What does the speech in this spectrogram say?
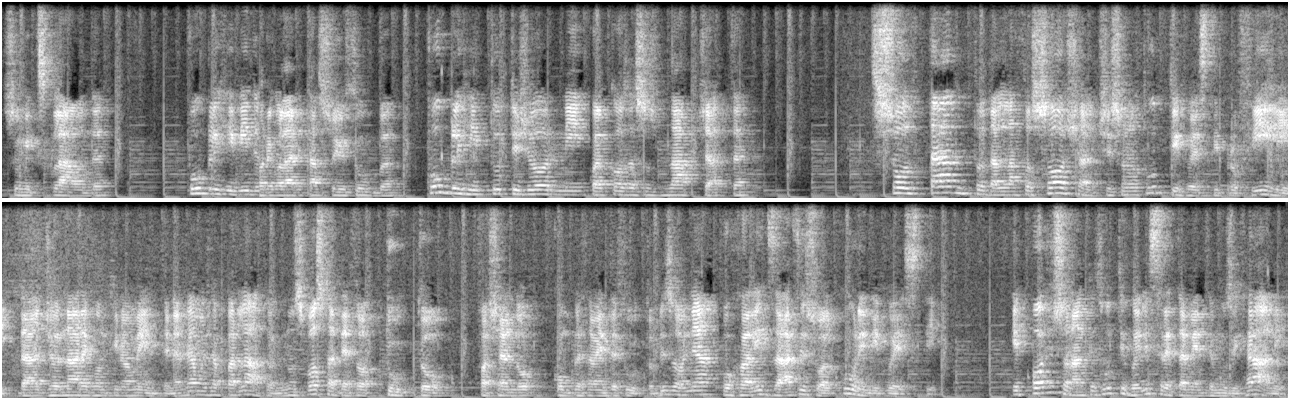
su Mixcloud? Pubblichi video. Con regolarità su YouTube, pubblichi tutti i giorni qualcosa su Snapchat, soltanto dal lato social ci sono tutti questi profili da aggiornare continuamente, ne abbiamo già parlato, non si può stare dietro a tutto facendo completamente tutto, bisogna focalizzarsi su alcuni di questi. E poi ci sono anche tutti quelli strettamente musicali,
